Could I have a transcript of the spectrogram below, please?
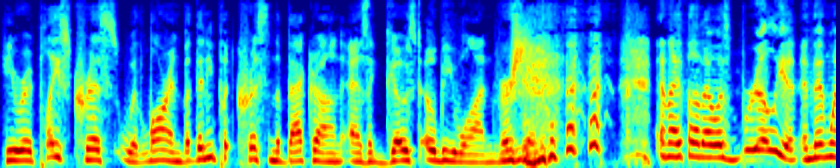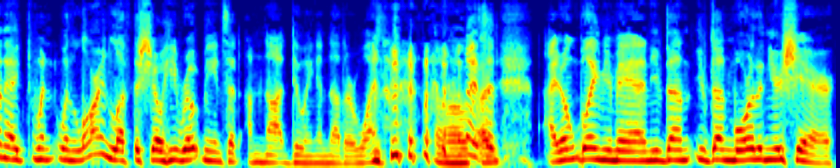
he replaced Chris with Lauren, but then he put Chris in the background as a ghost Obi-Wan version. and I thought that was brilliant. And then when I when when Lauren left the show, he wrote me and said, "I'm not doing another one." and I I- said, "I don't blame you, man. You've done you've done more than your share."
